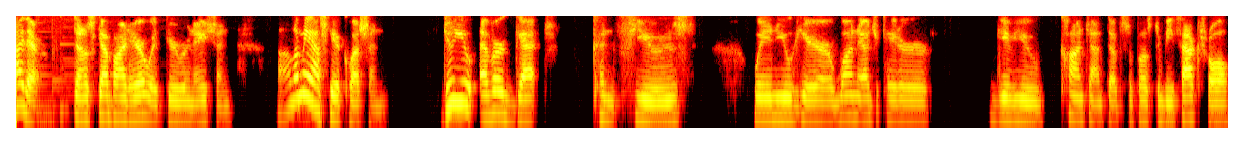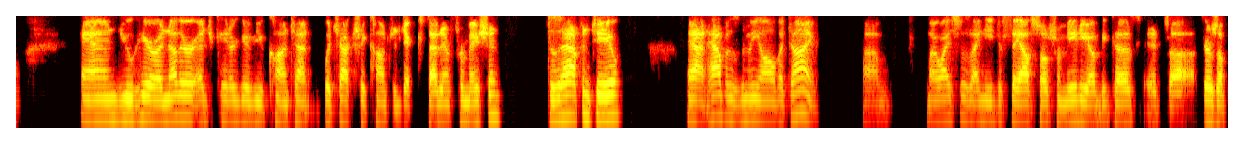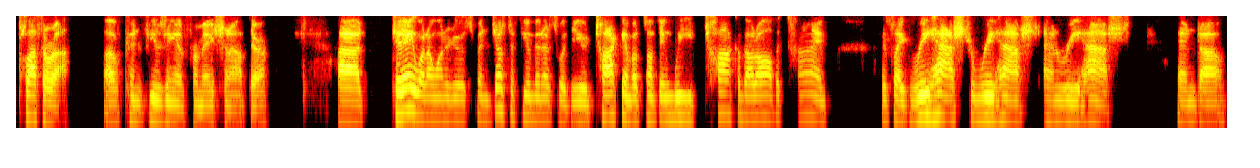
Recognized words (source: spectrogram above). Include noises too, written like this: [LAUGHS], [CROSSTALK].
Hi there, Dennis Gebhardt here with Guru Nation. Uh, let me ask you a question. Do you ever get confused when you hear one educator give you content that's supposed to be factual and you hear another educator give you content which actually contradicts that information? Does it happen to you? Yeah, it happens to me all the time. Um, my wife says I need to stay off social media because it's uh, there's a plethora of confusing information out there. Uh, today, what I want to do is spend just a few minutes with you talking about something we talk about all the time. It's like rehashed, rehashed, and rehashed. And uh,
